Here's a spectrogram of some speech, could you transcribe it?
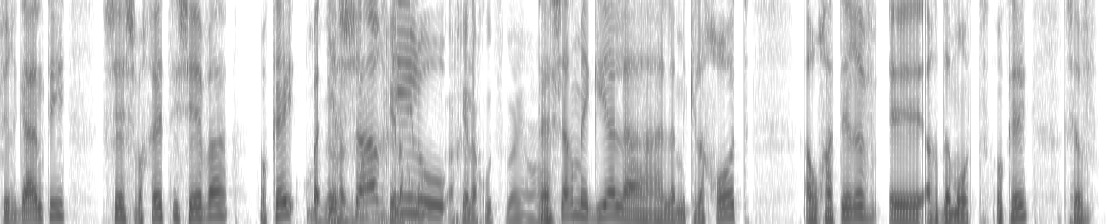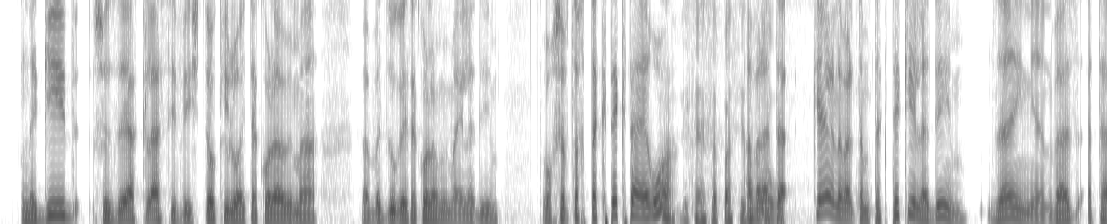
פרגנתי, שש וחצי, שבע, אוקיי? חוזר לזמן ישר הכי כאילו, הכי לחוץ ביום. אתה ישר מגיע למקלחות, ארוחת ערב, אה, הרדמות, אוקיי? עכשיו, נגיד שזה הקלאסי ואשתו כאילו הייתה כל היום עם ה... והבת זוג הייתה כל היום עם הילדים. הוא עכשיו צריך לתקתק את האירוע. להיכנס לפס ייצור. אבל אתה, כן, אבל אתה מתקתק ילדים, זה העניין. ואז אתה,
